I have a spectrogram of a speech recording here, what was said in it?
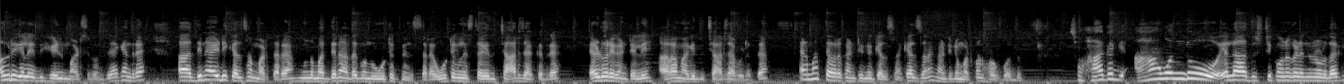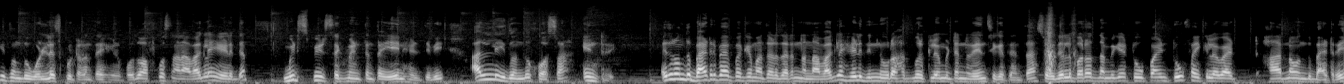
ಅವರಿಗೆಲ್ಲ ಇದು ಹೇಳಿ ಮಾಡಿಸಿರುವಂಥ ಯಾಕೆಂದರೆ ದಿನ ಇಡೀ ಕೆಲಸ ಮಾಡ್ತಾರೆ. ಒಂದು ಮಧ್ಯಾಹ್ನ ಆದಾಗ ಒಂದು ಊಟಕ್ಕೆ ನಿಲ್ಲಿಸ್ತಾರೆ. ಊಟಕ್ಕೆ ನಿಲ್ಲಿಸಿದಾಗ ಇದು ಚಾರ್ಜ್ ಹಾಕಿದ್ರೆ ಎರಡೂವರೆ ಗಂಟೆಯಲ್ಲಿ ಆರಾಮಾಗಿದ್ದು ಚಾರ್ಜ್ ಆಗಿಬಿಡುತ್ತೆ. ಆ್ಯಂಡ್ ಮತ್ತೆ ಅವರ ಕಂಟಿನ್ಯೂ ಕೆಲಸ, ಕೆಲಸನ ಕಂಟಿನ್ಯೂ ಮಾಡ್ಕೊಂಡು ಹೋಗ್ಬೋದು. ಸೊ ಹಾಗಾಗಿ ಆ ಒಂದು ಎಲ್ಲ ದೃಷ್ಟಿಕೋನಗಳಿಂದ ನೋಡಿದಾಗ ಇದೊಂದು ಒಳ್ಳೆ ಸ್ಕೂಟರ್ ಅಂತ ಹೇಳ್ಬೋದು. ಅಫ್ಕೋರ್ಸ್ ನಾನು ಆವಾಗಲೇ ಹೇಳಿದ್ದೆ ಮಿಡ್ ಸ್ಪೀಡ್ ಸೆಗ್ಮೆಂಟ್ ಅಂತ ಏನು ಹೇಳ್ತೀವಿ, ಅಲ್ಲಿ ಇದೊಂದು ಹೊಸ ಎಂಟ್ರಿ ಇದರೊಂದು ಬ್ಯಾಟ್ರಿ ಬ್ಯಾಕ್ ಬಗ್ಗೆ ಮಾತಾಡಿದ್ರೆ ನಾನು ಆವಾಗಲೇ ಹೇಳಿದ್ದೀನಿ, ನೂರ ಹದಿಮೂರು ಕಿಲೋಮೀಟರ್ ರೇಂಜ್ ಸಿಗುತ್ತೆ ಅಂತ. ಸೊ ಇದರಲ್ಲಿ ಬರೋದು ನಮಗೆ two point two five kilo watt ಹಾರ್ನ ಒಂದು ಬ್ಯಾಟ್ರಿ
